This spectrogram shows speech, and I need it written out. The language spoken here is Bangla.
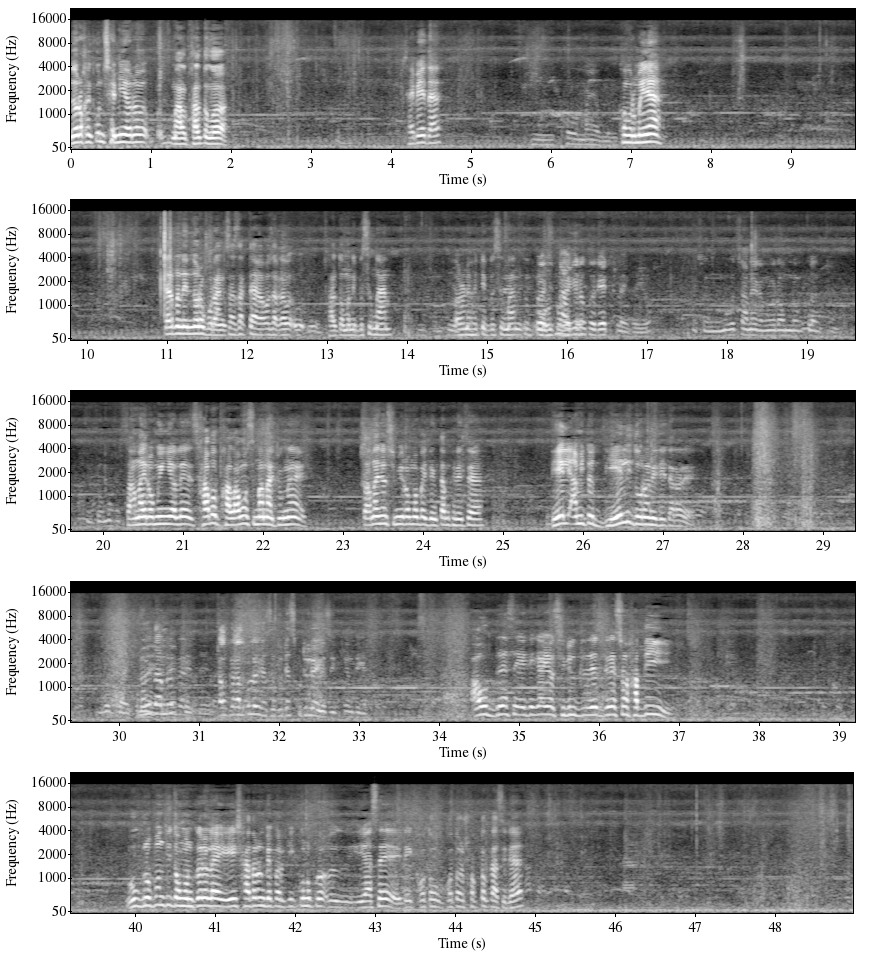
নরখাই কোন সেমি আর মাল ফাল দङ সাইবে दा খবর মাইয়া। তারমানে নর বরাং সাজাকটা ও জায়গা ফালতো মানে বুসুমান কারণে হয়তো বেসুমান চানাই রমিংলে সাবো ফালামো সিমান আইচুং নে। চানাই জন সিমি রমা বাই দেখতাম খেলেছে। ডেলি আমি তো ডেলি দৌড়ানি দিই তারা রে আউট ড্রেস এদিকে সিভিল ড্রেস হাবি। উগ্রপন্থী দমন করে লাই, এই সাধারণ ব্যাপার কি কোনো আছে? এটা কত কত শক্ত কাজ এটা?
